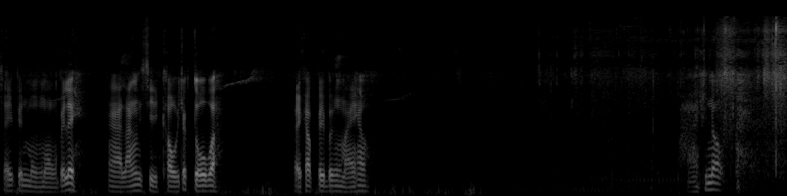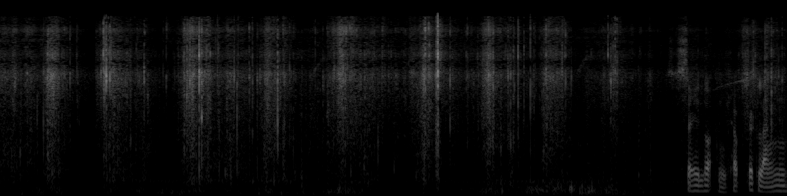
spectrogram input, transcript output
ใส่เป็นมองๆไปเลยหาหลังสิเขาจักโตบ่ไปครับไปเบิ่งไม้เฮาพาพี่น้อง ใส่เลาะนี่ครับสักหลังนึง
